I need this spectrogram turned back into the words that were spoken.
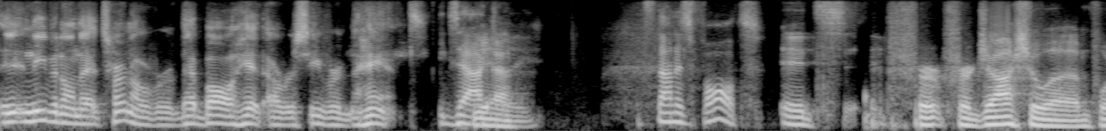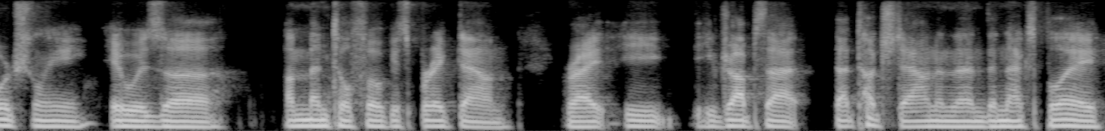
and even on that turnover, that ball hit our receiver in the hands. Exactly. Yeah. It's not his fault. It's for for Joshua. Unfortunately, it was a a mental focus breakdown. Right. He he drops that that touchdown, and then the next play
